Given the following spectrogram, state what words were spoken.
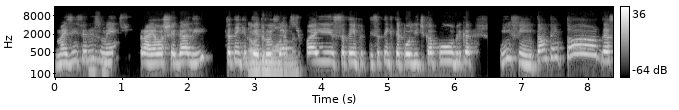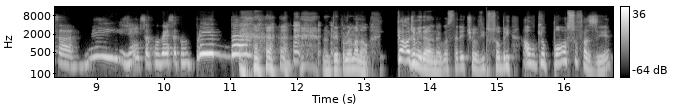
mas, infelizmente, para ela chegar ali, você tem que ter demora, projetos né? de país, você tem, você tem que ter política pública, enfim, então tem toda essa. Ih, gente, essa conversa comprida. não tem problema, não. Cláudia Miranda, gostaria de te ouvir sobre algo que eu posso fazer,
